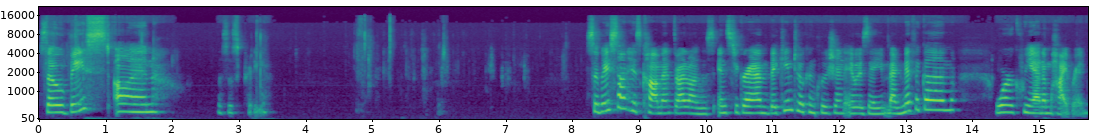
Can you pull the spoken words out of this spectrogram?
so based on, this is pretty. So based on his comment thread on his Instagram, they came to a conclusion it was a Magnificum Warocqueanum hybrid.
